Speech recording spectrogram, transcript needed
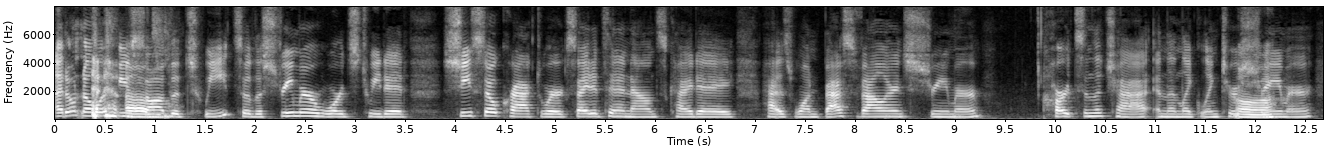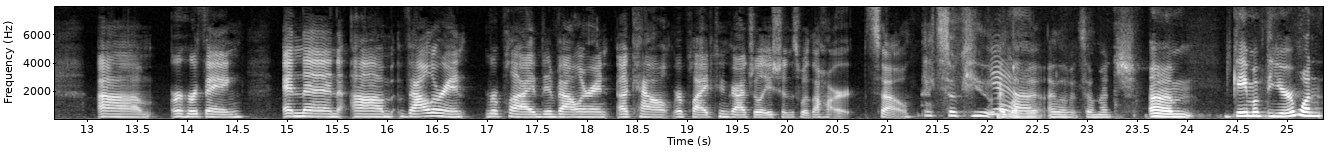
I don't know if you saw Um, the tweet. So the streamer awards tweeted, "She's so cracked. We're excited to announce Kyedae has won best Valorant streamer." Hearts in the chat, and then like linked her Aw. streamer, um, or her thing, and then um, Valorant replied. The Valorant account replied, "Congratulations" with a heart. So That's so cute. I love it. I love it so much. Um, game of the year one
